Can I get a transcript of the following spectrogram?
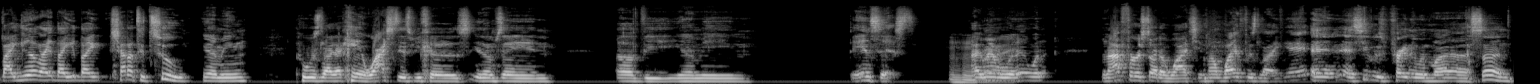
like you know, like like like shout out to two, you know what I mean, who was like, I can't watch this because, you know what I'm saying, of the, you know what I mean, the incest. Mhm. I remember Right. when when when I first started watching, my wife was like, eh, and, and she was pregnant with my uh, son,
